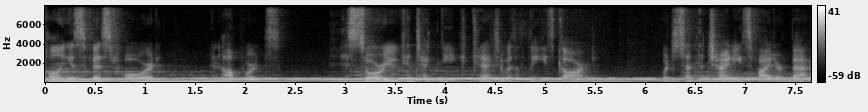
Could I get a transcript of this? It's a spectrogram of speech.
pulling his fist forward and upwards. His Shoryuken technique connected with Lee's guard, which sent the Chinese fighter back.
